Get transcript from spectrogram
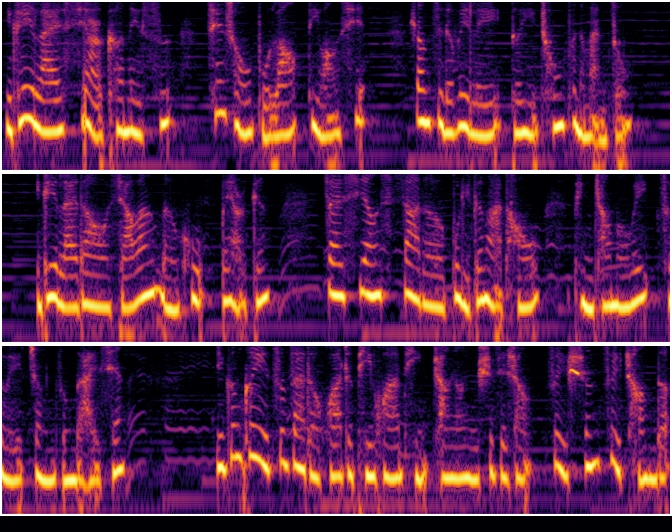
你可以来希尔克内斯，亲手捕捞帝王蟹，让自己的味蕾得以充分的满足；你可以来到峡湾门户贝尔根，在夕阳西下的布吕根码头。品尝挪威最为正宗的海鲜，你更可以自在地划着皮划艇，徜徉于世界上最深最长的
